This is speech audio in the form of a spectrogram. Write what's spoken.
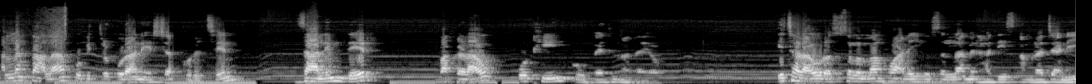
আল্লাহ তাআলা পবিত্র কোরআনে ইরশাদ করেছেন, জালিমদের পাকড়াও কঠিন ও বেদনাদায়ক। এছাড়াও রাসূলুল্লাহ আলাইহি ওয়াসাল্লামের হাদিস আমরা জানি,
